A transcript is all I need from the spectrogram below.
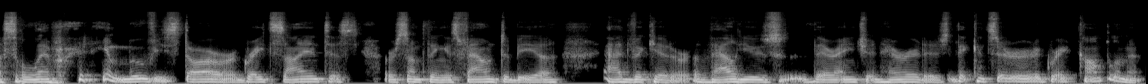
a celebrity, a movie star, or a great scientist or something is found to be a advocate or values their ancient heritage, they consider it a great compliment.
